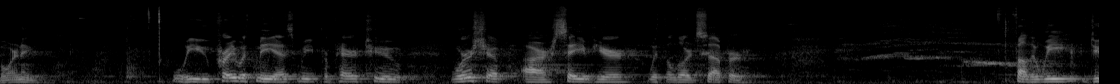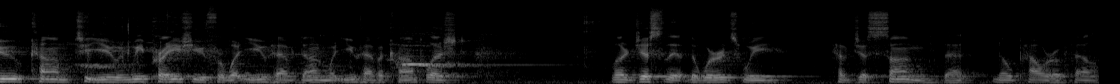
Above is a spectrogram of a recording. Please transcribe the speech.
Morning. Will you pray with me as we prepare to worship our Savior with the Lord's Supper? Father, we do come to you and we praise you for what you have done, what you have accomplished. Lord, just the, the words we have just sung that no power of hell,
